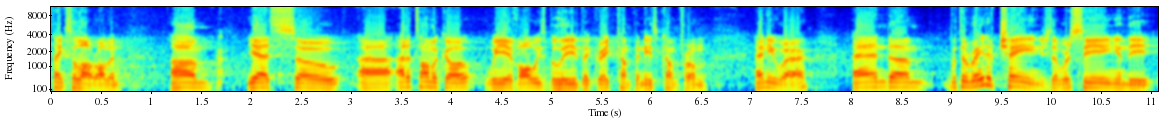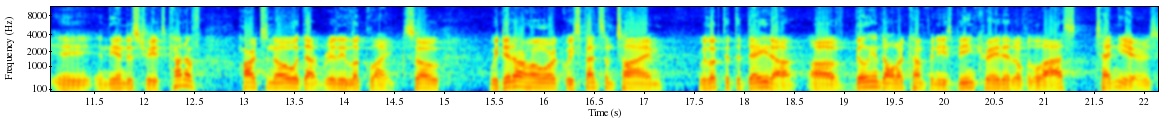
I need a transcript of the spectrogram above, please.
thanks a lot, Robin. Um, yes, so uh, at Atomico, we have always believed that great companies come from anywhere. And um, with the rate of change that we're seeing in the, in the industry, it's kind of hard to know what that really looked like. So we did our homework, we spent some time, we looked at the data of billion dollar companies being created over the last 10 years,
